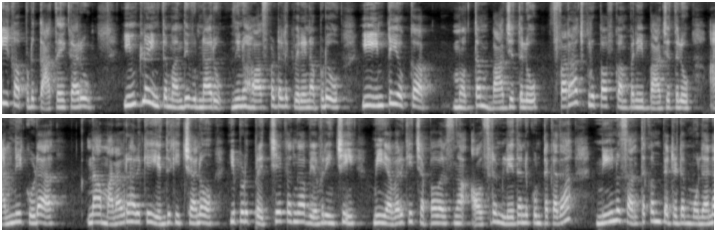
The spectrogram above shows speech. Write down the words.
ఇక అప్పుడు తాతయ్య గారు ఇంట్లో ఇంతమంది ఉన్నారు. నేను హాస్పిటల్కి వెళ్ళినప్పుడు ఈ ఇంటి యొక్క మొత్తం బాధ్యతలు స్వరాజ్ గ్రూప్ ఆఫ్ కంపెనీ బాధ్యతలు అన్నీ కూడా నా మనవరాలకే ఎందుకు ఇచ్చానో ఇప్పుడు ప్రత్యేకంగా వివరించి మీ ఎవరికి చెప్పవలసిన అవసరం లేదనుకుంటా కదా? నేను సంతకం పెట్టడం మూలన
